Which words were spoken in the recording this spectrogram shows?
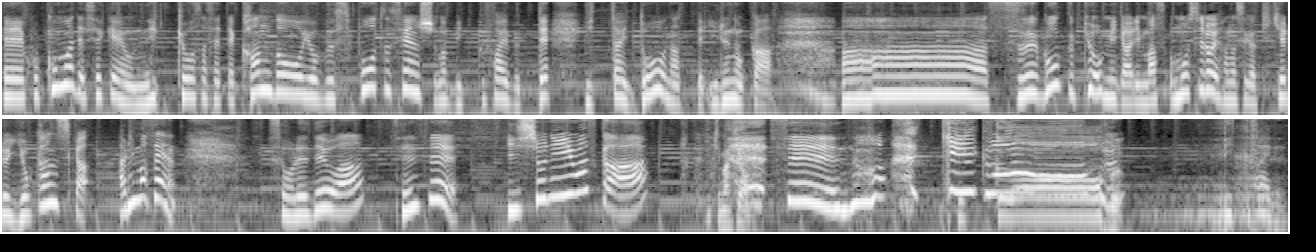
えー、ここまで世間を熱狂させて感動を呼ぶスポーツ選手のビッグファイブって一体どうなっているのか。あああすごく興味があります。面白い話が聞ける予感しかありません。それでは先生一緒に言いますか？行きましょう。せーのキックオフ。オフビッグファイブ。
